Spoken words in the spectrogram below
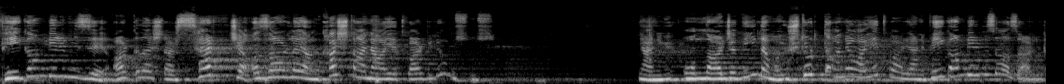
peygamberimizi arkadaşlar sertçe azarlayan kaç tane ayet var biliyor musunuz? Yani onlarca değil ama 3-4 tane ayet var yani peygamberimizi azarlıyor.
